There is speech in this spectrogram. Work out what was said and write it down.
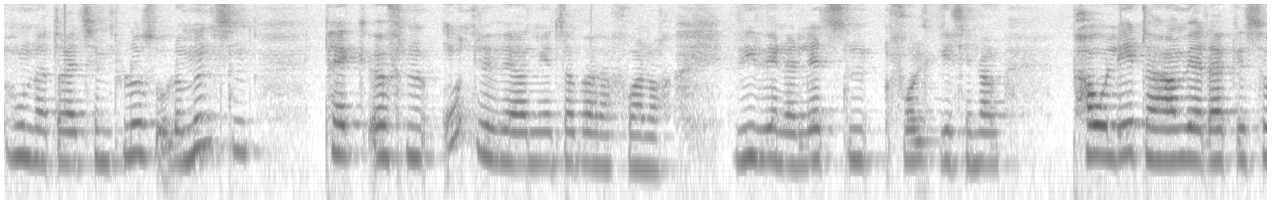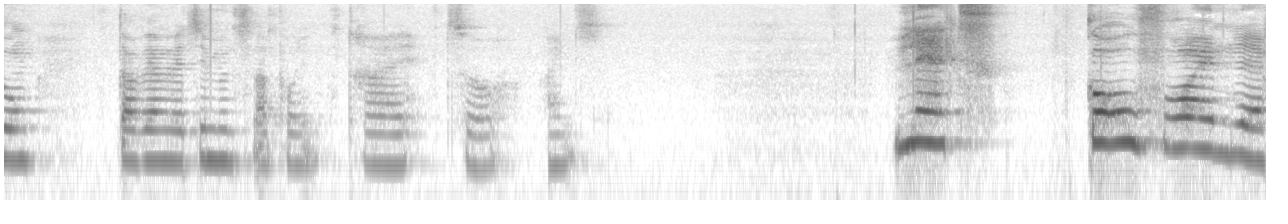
113 Plus oder Münzen Pack öffnen und wir werden jetzt aber davor noch, wie wir in der letzten Folge gesehen haben, Pauleta haben wir da gesungen. Da werden wir jetzt die Münzen abholen. 3, 2, 1. Let's go, Freunde.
